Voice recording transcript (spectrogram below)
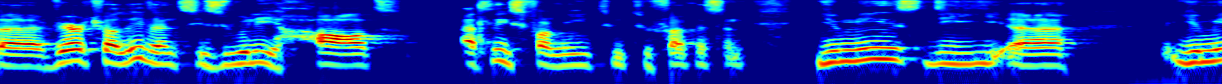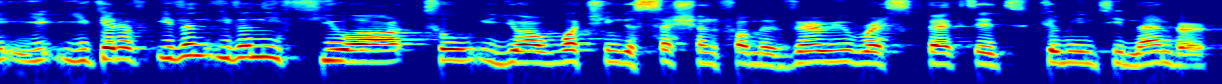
uh, virtual events is really hard, at least for me, to, to focus on. You miss the uh, you, you, kind of even even if you are to, you are watching a session from a very respected community member,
